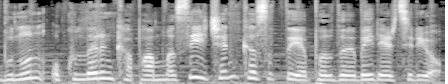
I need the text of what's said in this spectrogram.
Bunun okulların kapanması için kasıtlı yapıldığı belirtiliyor.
